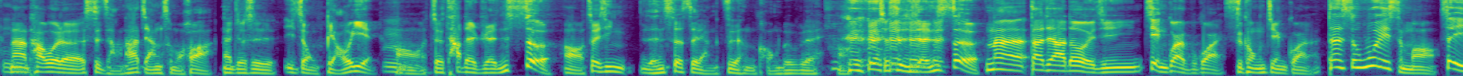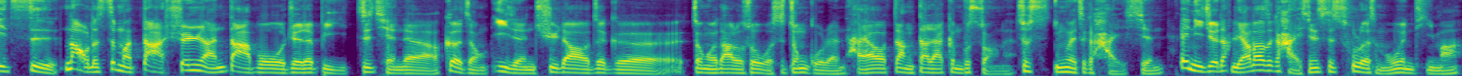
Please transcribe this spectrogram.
那他为了市场，他讲什么话，那就是一种表演哦，就他的人设哦。最近“人设”这两个字很红，对不对？就是人设。那大家都已经见怪不怪，司空见惯了。但是为什么这一次闹得这么大，轩然大波？我觉得比之前的各种艺人去到这个中国大陆说我是中国人，还要让大家更不爽呢？就是因为这个海鲜。哎，你觉得聊到这个海鲜是出了什么问题吗？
